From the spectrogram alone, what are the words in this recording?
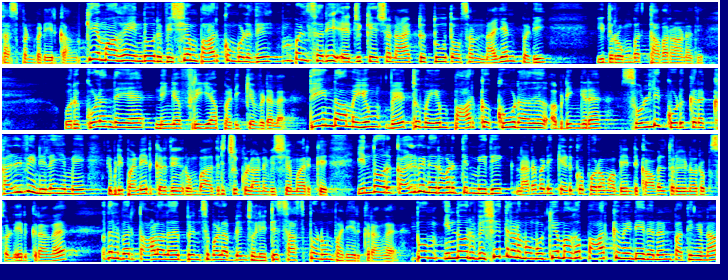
சஸ்பெண்ட் பண்ணியிருக்காங்க. முக்கியமாக இந்த ஒரு விஷயம் பார்க்கும் பொழுது compulsory education act two thousand nine படி இது ரொம்ப தவறானது. ஒரு குழந்தைய நீங்கள் ஃப்ரீயாக படிக்க விடலை. தீண்டாமையும் வேற்றுமையும் பார்க்கக்கூடாது அப்படிங்கிற சொல்லி கொடுக்குற கல்வி நிலையமே இப்படி பண்ணியிருக்கிறது ரொம்ப அதிர்ச்சிக்குள்ளான விஷயமா இருக்குது இந்த ஒரு கல்வி நிறுவனத்தின் மீது நடவடிக்கை எடுக்க போகிறோம் அப்படின்ட்டு காவல்துறையினரும் சொல்லியிருக்கிறாங்க. முதல்வர் தாளாளர் பிரின்சிபல் அப்படின்னு சொல்லிட்டு சஸ்பெண்டும் பண்ணியிருக்கிறாங்க. இப்போ இந்த ஒரு விஷயத்தில் நம்ம முக்கியமாக பார்க்க வேண்டியது என்னன்னு பார்த்தீங்கன்னா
